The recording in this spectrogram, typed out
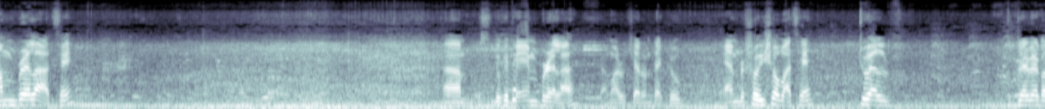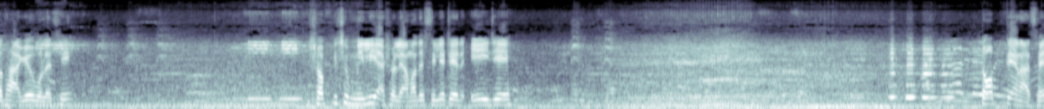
আমব্রেলা আছে। দুঃখিত এমব্রেলা আমার উচ্চারণটা একটু শৈশব আছে। টুয়েলভ টুয়েলভের কথা আগেও বলেছি। সব কিছু মিলিয়ে আসলে আমাদের সিলেটের এই যে টপ টেন আছে।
